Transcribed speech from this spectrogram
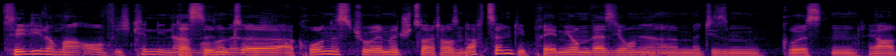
Zähl die nochmal auf, ich kenne die Namen Das sind äh, Acronis True Image 2018, die Premium-Version Ja. äh, mit diesem größten, ja,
